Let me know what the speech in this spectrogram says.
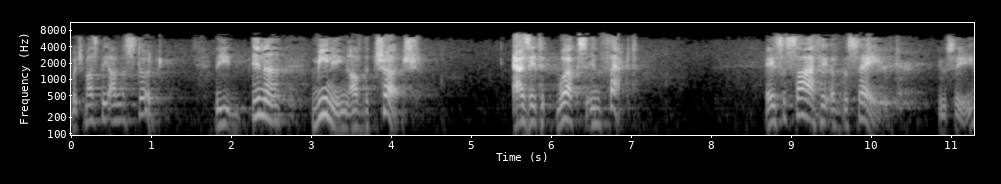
which must be understood. The inner meaning of the church as it works in fact. A society of the saved, you see,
